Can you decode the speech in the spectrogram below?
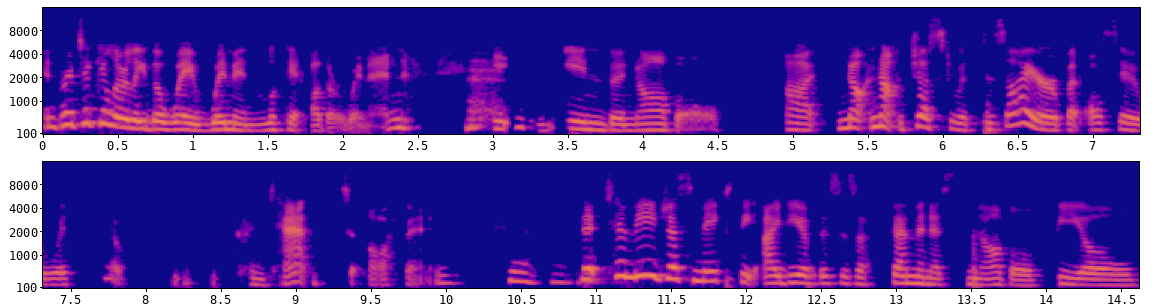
and particularly the way women look at other women in, in the novel uh, not not just with desire but also with you know contempt often mm-hmm. that to me just makes the idea of this as a feminist novel feel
